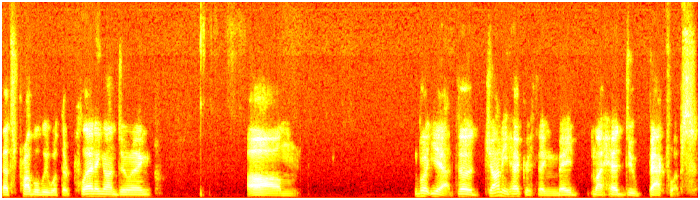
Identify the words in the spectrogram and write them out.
That's probably what they're planning on doing. Um, but yeah, the Johnny Hekker thing made my head do backflips.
